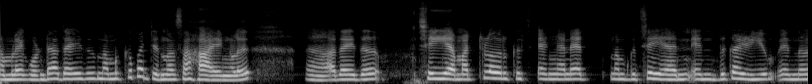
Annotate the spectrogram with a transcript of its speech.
നമ്മളെ കൊണ്ട് അതായത് നമുക്ക് പറ്റുന്ന സഹായങ്ങൾ അതായത് ചെയ്യാം മറ്റുള്ളവർക്ക് എങ്ങനെ നമുക്ക് ചെയ്യാൻ എന്ത് കഴിയും എന്ന്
